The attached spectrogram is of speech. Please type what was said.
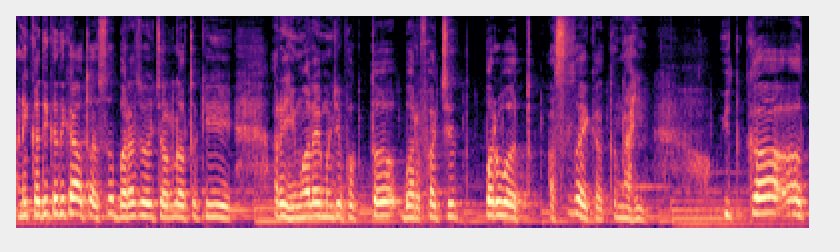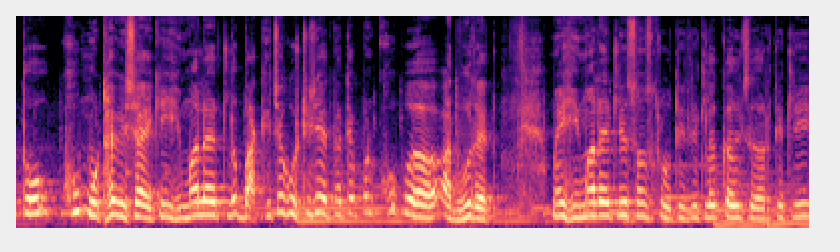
आणि कधी कधी काय होतं असं बऱ्याच वेळ विचारलं होतं की अरे हिमालय म्हणजे फक्त बर्फाचे पर्वत असंच आहे का? तर नाही. इतका तो खूप मोठा विषय आहे की हिमालयातलं बाकीच्या गोष्टी ज्या आहेत ना त्या पण खूप अद्भुत आहेत. म्हणजे हिमालयातली संस्कृती तिथलं कल्चर तिथली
